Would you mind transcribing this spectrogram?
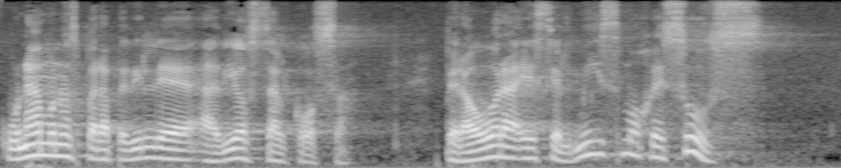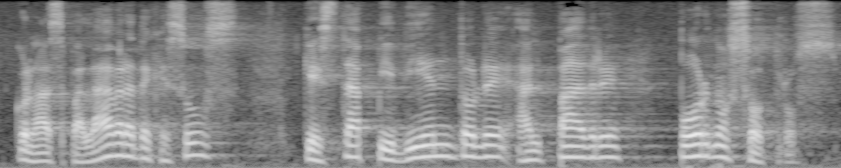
unámonos para pedirle a Dios tal cosa. Pero ahora es el mismo Jesús, con las palabras de Jesús, que está pidiéndole al Padre por nosotros.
